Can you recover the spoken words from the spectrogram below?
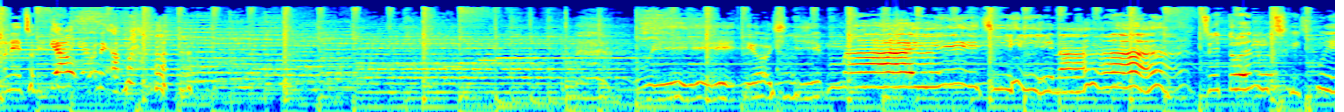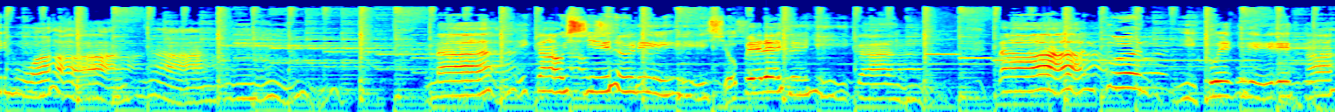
我的春娇，我的阿妈。心爱一人，嘴遁嘴退我，来到小里小白的鱼竿，等阮伊回航，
